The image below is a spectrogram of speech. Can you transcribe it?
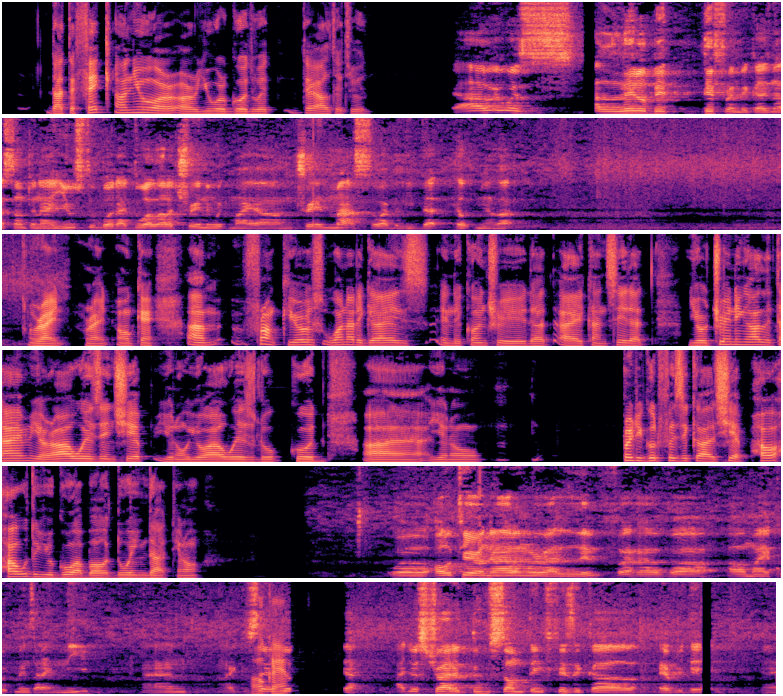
that effect on you, or or you were good with the altitude. uh, it was a little bit different because not something I used to, but I do a lot of training with my um, training mask, so I believe that helped me a lot. Right, right. Okay. Um, Frank, you're one of the guys in the country that I can say that you're training all the time. You're always in shape. You know, you always look good. Uh, you know, pretty good physical shape. How how do you go about doing that? You know. Well, out here on the island where I live, I have uh, all my equipment that I need, and like I said, Okay. yeah, I just try to do something physical every day.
